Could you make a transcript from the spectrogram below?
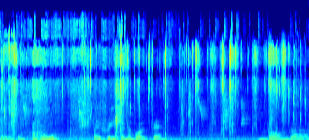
meron siyang free. Oh, may free siya na ball pen. Bongga.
